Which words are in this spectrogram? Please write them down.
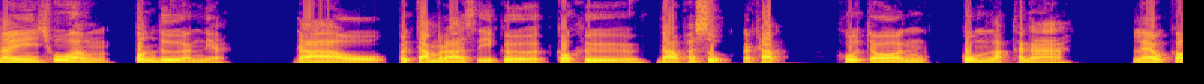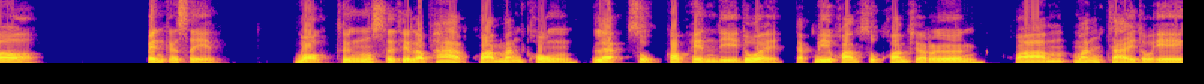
ในช่วงต้นเดือนเนี่ยดาวประจำราศีเกิดก็คือ ดาวพระศุกร์นะครับ โคจรกลุ่มลัคนา แล้วก็เป็นเกษตร บอกถึงเสถียรภาพความมั่นคง และสุขก็เพนดีด้วยจะมีความสุขความเจริญ ความมั่นใจตัวเอง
